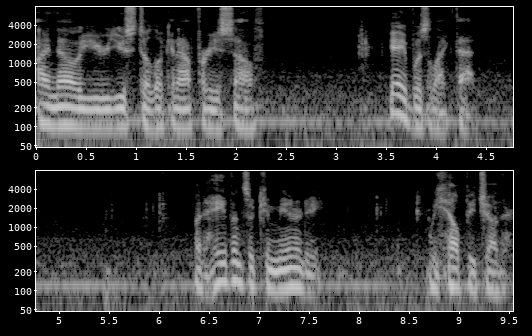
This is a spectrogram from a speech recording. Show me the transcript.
I know you're used to looking out for yourself. Gabe was like that. But Haven's a community. We help each other.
